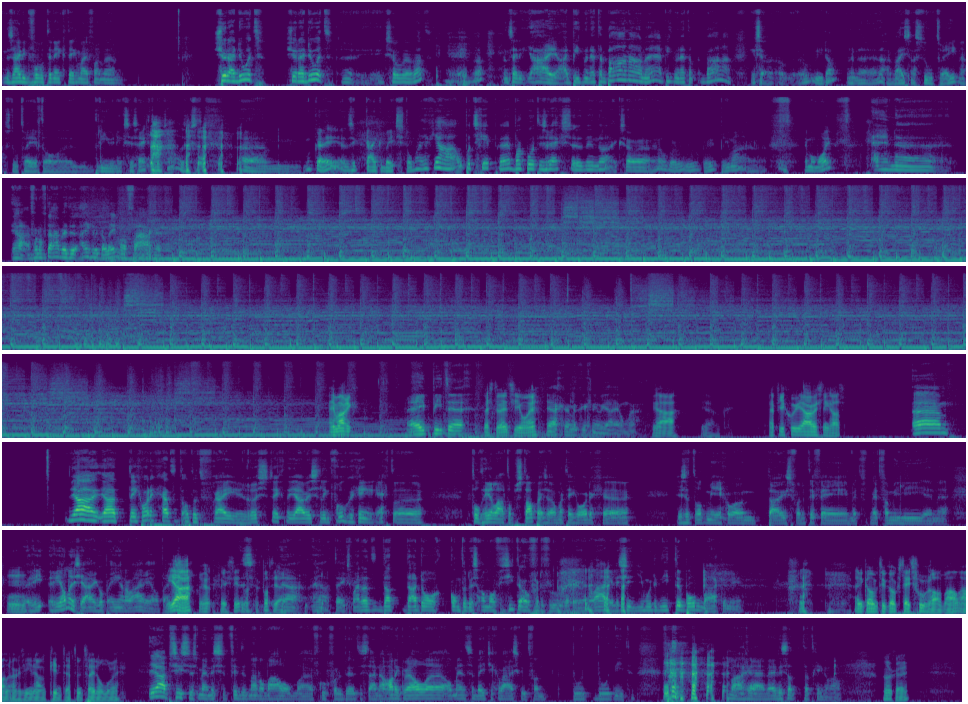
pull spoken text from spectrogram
en dan zei hij bijvoorbeeld in één keer tegen mij van... ehm, Should I do it? Should I do it? Eh, ik zo, eh, wat? Wat? En dan zei hij, ja, ja, hij biedt me net een baan aan, hè? Hij biedt me net een baan aan. Ik zo, oh, oh, wie dan? En eh, nou, hij wijst naar stoel 2. Nou, stoel 2 heeft al drie uur niks gezegd. Dus ehm, oké, dus ik kijk een beetje stom. Hij zegt, ja, op het schip, hè, bakboord is rechts. en daar. ik zo, oh, oké, prima. helemaal mooi. En ja, vanaf daar werd het eigenlijk alleen maar vager. Hey Pieter. beste wensen jongen. Ja, gelukkig nieuwjaar, jongen. Ja, jij ook. Heb je een goede jaarwisseling gehad? Ehm, ja, ja, tegenwoordig gaat het altijd vrij rustig, de jaarwisseling. Vroeger ging ik echt eh, tot heel laat op stap en zo. Maar tegenwoordig eh, is het wat meer gewoon thuis voor de tv, met, met familie. En, eh, Mm. Ri- Rianne is jarig op 1 januari altijd. Ja, gefeliciteerd. Dus- dat klopt ja. Ja, ja, thanks. Maar dat, dat, daardoor komt er dus allemaal visite over de vloer op 1 januari. dus je, je moet het niet te bond maken meer. En die komen natuurlijk ook steeds vroeger allemaal, aan- aangezien je nou een kind hebt en een tweede onderweg. Ja, precies. Dus men is, vindt het maar normaal om eh, vroeg voor de deur te staan. Nou had ik wel eh, al mensen een beetje gewaarschuwd van doe het, doe het niet. maar eh, nee, dus dat, dat ging normaal. Oké.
